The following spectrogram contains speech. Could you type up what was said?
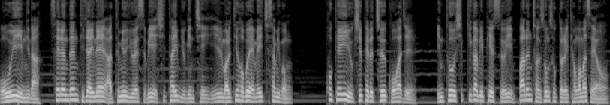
5위입니다. 세련된 디자인의 아트뮤 USB C타입 6인치 1 멀티허브 MH320 4K 60Hz 고화질 인투 10GBps의 빠른 전송 속도를 경험하세요.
